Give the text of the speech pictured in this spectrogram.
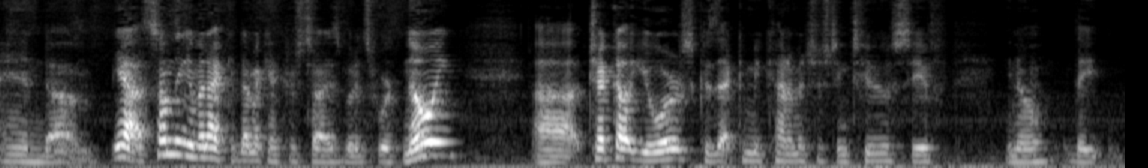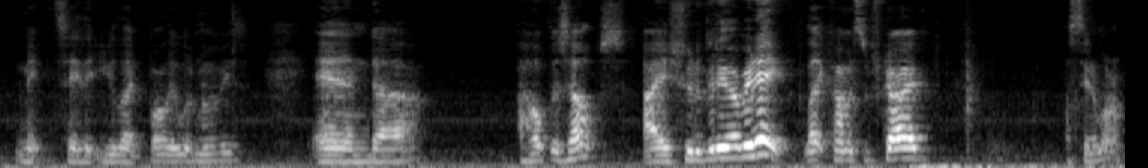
And um, yeah, something of an academic exercise, but it's worth knowing. Uh, check out yours because that can be kind of interesting too. See if you know they may say that you like Bollywood movies. And uh, I hope this helps. I shoot a video every day. Like, comment, subscribe. I'll see you tomorrow.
